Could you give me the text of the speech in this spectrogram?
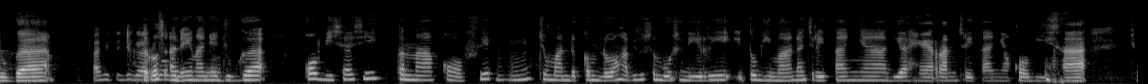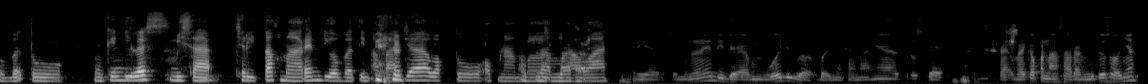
juga. Pas itu juga. Terus ada yang nanya juga, kok bisa sih kena COVID Mm-mm. cuman dekem doang habis itu sembuh sendiri itu gimana ceritanya dia heran ceritanya kok bisa coba tuh mungkin Diles bisa cerita kemarin diobatin apa aja waktu opname Opname. dirawat iya sebenarnya di DM gue juga banyak yang nanya terus kayak kayak mereka penasaran gitu soalnya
